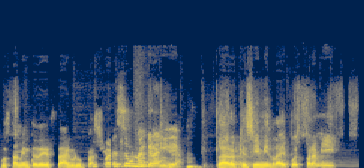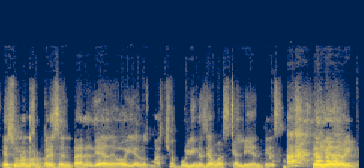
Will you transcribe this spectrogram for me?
justamente de esta agrupación. Me parece una gran idea. Claro que sí, mi Ray, pues para mí es un honor presentar el día de hoy a los más chapulines de Aguascalientes, que el día de hoy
